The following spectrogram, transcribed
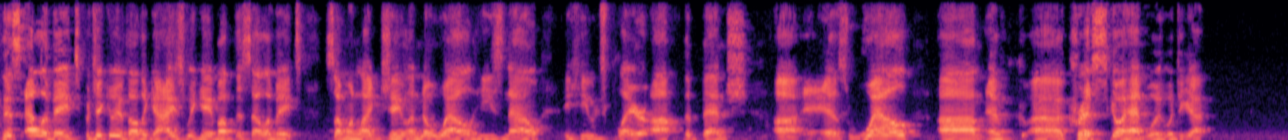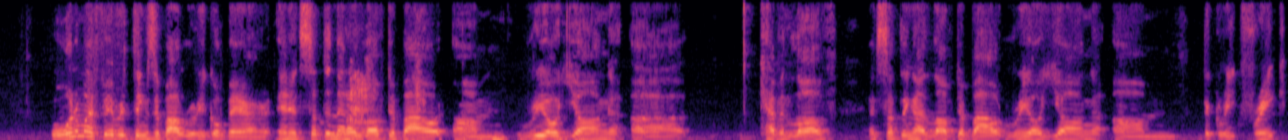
this elevates, particularly with all the guys we gave up, this elevates someone like Jaylen Nowell. He's now a huge player off the bench uh, as well. Um, uh, Chris, go ahead. What, what you got? Well, one of my favorite things about Rudy Gobert, and it's something that I loved about um, real young uh, Kevin Love, and something I loved about real young um, the Greek Freak,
